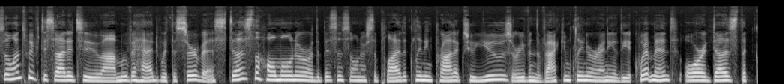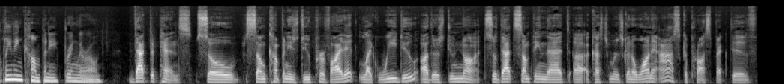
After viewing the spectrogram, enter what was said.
So once we've decided to uh, move ahead with the service, does the homeowner or the business owner supply the cleaning products you use, or even the vacuum cleaner or any of the equipment, or does the cleaning company bring their own? That depends. So some companies do provide it, like we do. Others do not. So that's something that uh, a customer is going to want to ask a prospective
